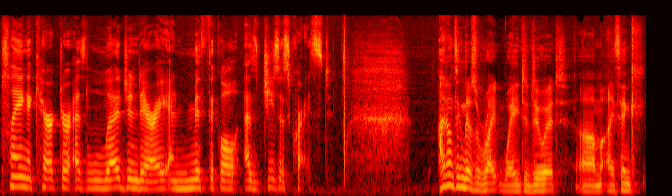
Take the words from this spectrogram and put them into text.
playing a character as legendary and mythical as Jesus Christ? I don't think there's a right way to do it. Um, I think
